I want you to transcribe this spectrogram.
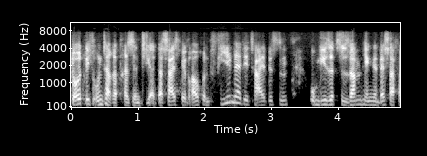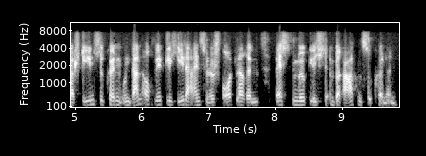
deutlich unterrepräsentiert. Das heißt, wir brauchen viel mehr Detailwissen, um diese Zusammenhänge besser verstehen zu können und dann auch wirklich jede einzelne Sportlerin bestmöglich beraten zu können.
